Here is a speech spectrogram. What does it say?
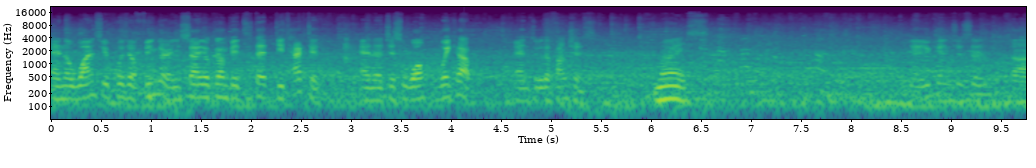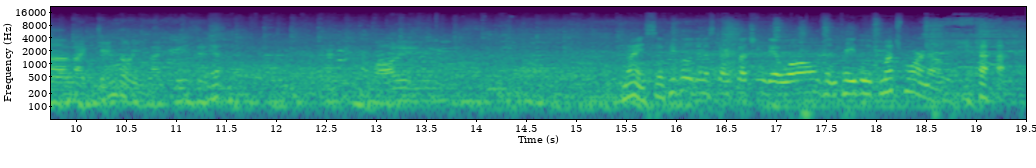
and once you put your finger inside, you're going to be det- detected, and uh, just won't wake up and do the functions. Nice. Yeah, you can just uh, like gently, like this Yeah. volume. Nice. So people are gonna start touching their walls and tables much more now. Yeah.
